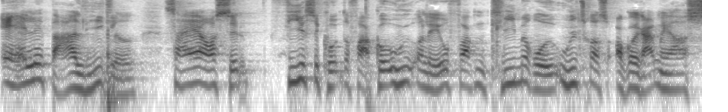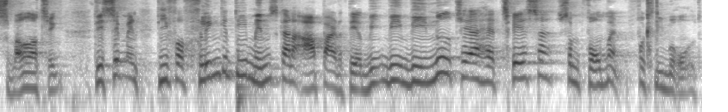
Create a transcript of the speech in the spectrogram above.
alle bare er ligeglade, så er jeg også selv fire sekunder fra at gå ud og lave fucking klimaråd ultras og gå i gang med at smadre ting. Det er simpelthen, de er for flinke, de mennesker, der arbejder der. Vi, vi, vi er nødt til at have Tessa som formand for Klimarådet.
